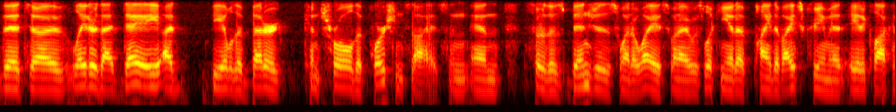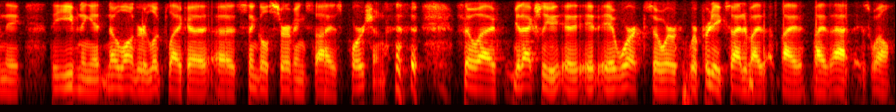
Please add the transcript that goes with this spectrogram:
That uh, later that day I'd be able to better control the portion size and and sort of those binges went away. So when I was looking at a pint of ice cream at eight o'clock in the the evening, it no longer looked like a, a single serving size portion. so uh, it actually it, it worked. So we're we're pretty excited by by by that as well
